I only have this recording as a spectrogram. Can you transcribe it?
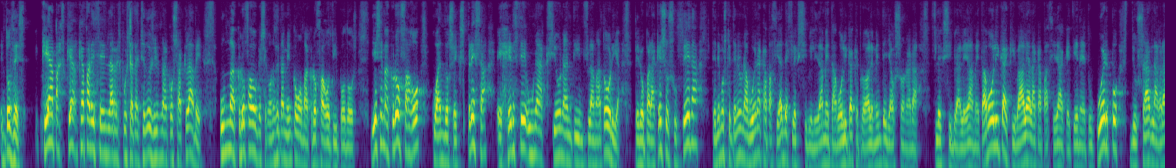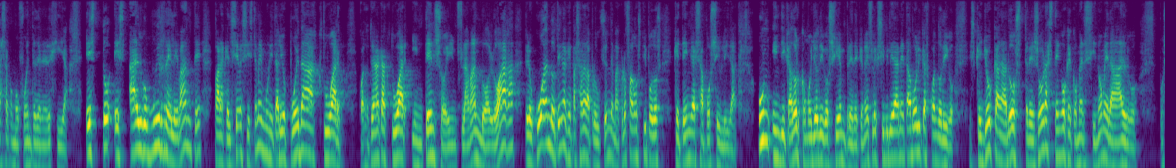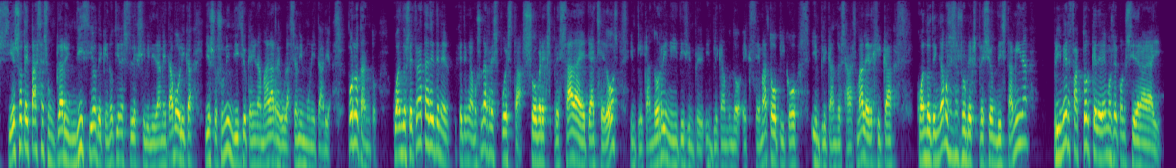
Entonces, ¿Qué, aparece en la respuesta TH2? Y es una cosa clave. Un macrófago que se conoce también como macrófago tipo 2. Y ese macrófago, cuando se expresa, ejerce una acción antiinflamatoria. Pero para que eso suceda, tenemos que tener una buena capacidad de flexibilidad metabólica que probablemente ya os sonará. Flexibilidad metabólica equivale a la capacidad que tiene tu cuerpo de usar la grasa como fuente de energía. Esto es algo muy relevante para que el sistema inmunitario pueda actuar cuando tenga que actuar intenso e inflamando lo haga, pero cuando tenga que pasar a la producción de macrófagos tipo 2 que tenga esa posibilidad. Un indicador, como yo digo siempre, de que no hay flexibilidad metabólica es cuando digo, es que yo cada dos, tres horas tengo que comer si no me da algo. Pues si eso te pasa es un claro indicio de que no tienes flexibilidad metabólica y eso es un indicio que hay una mala regulación inmunitaria. Por lo tanto, Cuando se trata de tener que tengamos una respuesta sobreexpresada de TH2, implicando rinitis, implicando eczema tópico, implicando esa asma alérgica, cuando tengamos esa sobreexpresión de histamina, primer factor que debemos de considerar ahí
